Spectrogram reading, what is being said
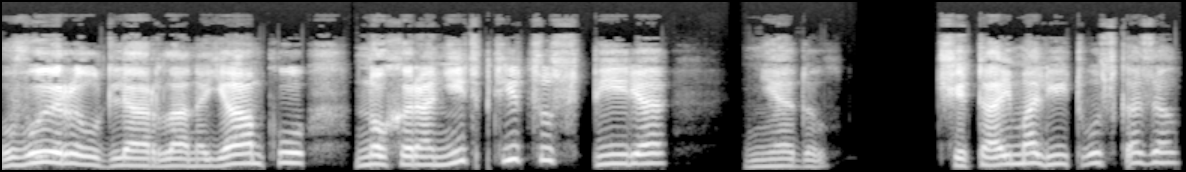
вырыл для орлана ямку, но хоронить птицу Спиря не дал. — Читай молитву, — сказал.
